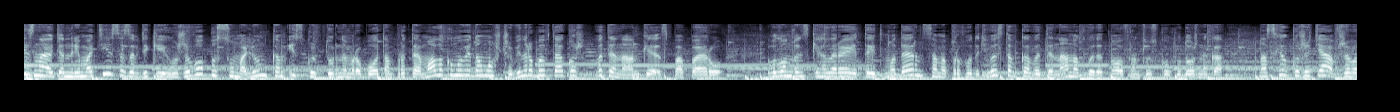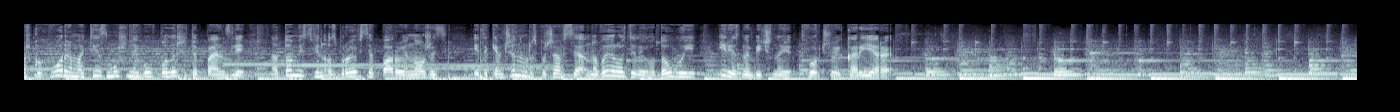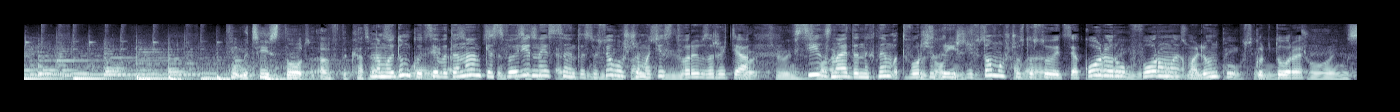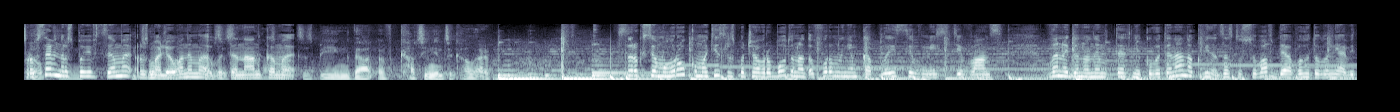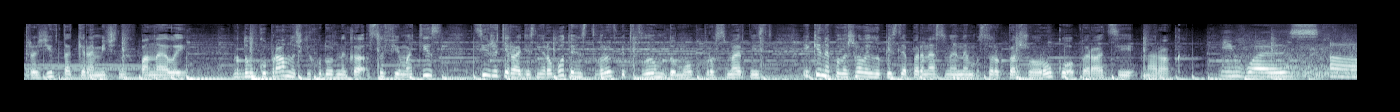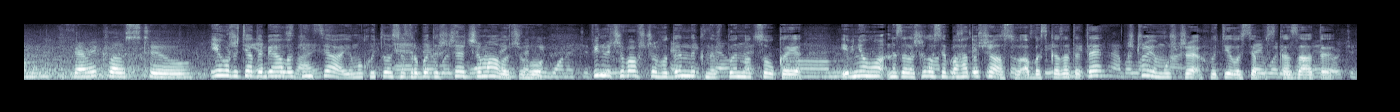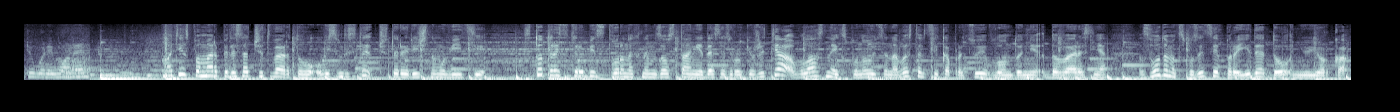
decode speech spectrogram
Всі знають Анрі Матіса завдяки його живопису, малюнкам і скульптурним роботам. Проте мало кому відомо, що він робив також ветенанки з паперу. В лондонській галереї Тейт Модерн саме проходить виставка ветенанок видатного французького художника. На схилку життя вже важкохворий Матіс змушений був полишити пензлі. Натомість він озброївся парою ножиць, і таким чином розпочався новий розділ його довгої і різнобічної творчої кар'єри. На мою думку, ці ветенанки своєрідний синтез усього, що Матіс створив за життя. Всіх знайдених ним творчих рішень в тому, що стосується кольору, форми, малюнку, скульптури. Про все він розповів цими розмальованими ветенанками. З 47-го року Матіс розпочав роботу над оформленням каплиці в місті Ванс. Винайдену ним техніку ветенанок він застосував для виготовлення вітражів та керамічних панелей. На думку правнучки художника Софі Матіс, ці життєрадісні роботи він створив під впливом думок про смертність, які не полишали його після перенесеної ним 41-го року операції на рак. Um, Його життя добігало кінця. Йому хотілося зробити ще чимало чого. Він відчував, що годинник невпинно цокає, um, і в нього не залишилося багато часу, аби сказати те, що йому ще хотілося б сказати. Матіс помер 54-го у 84-річному віці. 130 робіт, створених ним за останні 10 років життя, власне експонуються на виставці, яка працює в Лондоні до вересня. Згодом експозиція переїде до Нью-Йорка.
